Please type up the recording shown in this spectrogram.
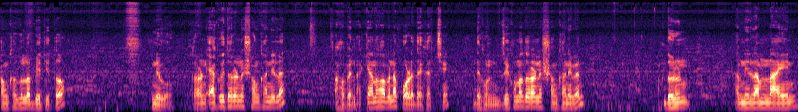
সংখ্যাগুলো ব্যতীত নেব। কারণ একই ধরনের সংখ্যা নিলে হবে না। কেন হবে না? পরে দেখাচ্ছি। দেখুন যে কোনো ধরনের সংখ্যা নেবেন। ধরুন, আমি নিলাম নাইন,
